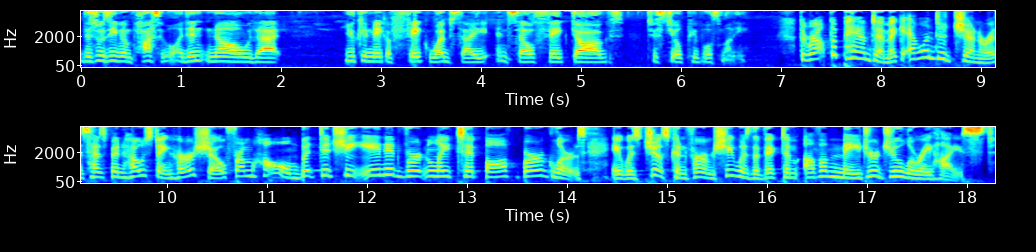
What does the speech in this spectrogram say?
this was even possible. I didn't know that you can make a fake website and sell fake dogs to steal people's money. Throughout the pandemic, Ellen DeGeneres has been hosting her show from home. But did she inadvertently tip off burglars? It was just confirmed she was the victim of a major jewelry heist.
